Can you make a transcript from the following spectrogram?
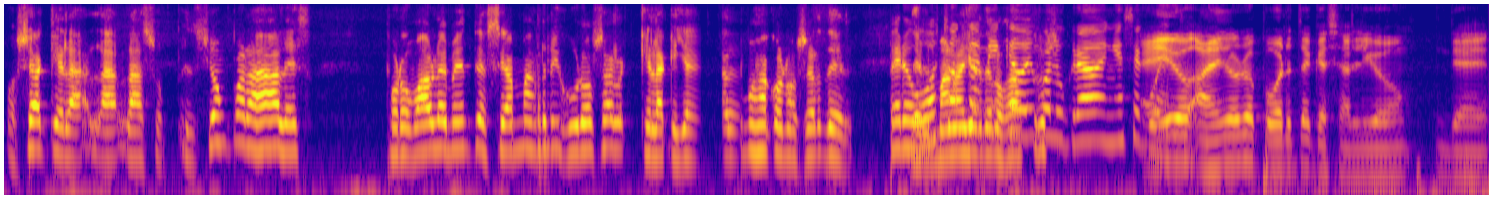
O sea que la, la- la suspensión para Alex probablemente sea más rigurosa que la que ya vamos a conocer de él. Pero del Boston manager de también los quedó Astros. involucrado en ese cuento. hay un reporte que salió de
